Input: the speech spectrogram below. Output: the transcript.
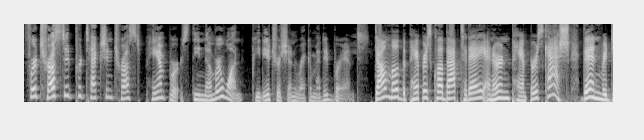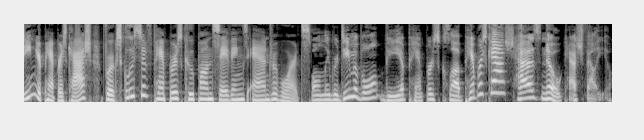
For trusted protection, trust Pampers, the number one pediatrician recommended brand. Download the Pampers Club app today and earn Pampers Cash. Then redeem your Pampers Cash for exclusive Pampers coupon savings and rewards. Only redeemable via Pampers Club. Pampers Cash has no cash value.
